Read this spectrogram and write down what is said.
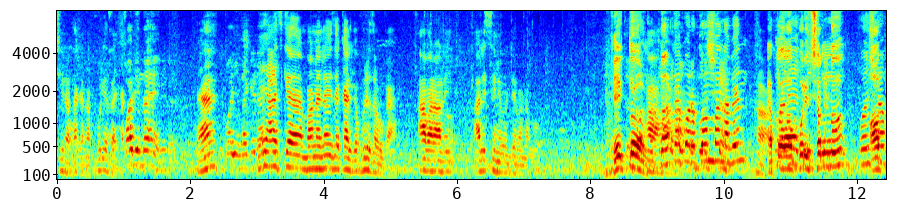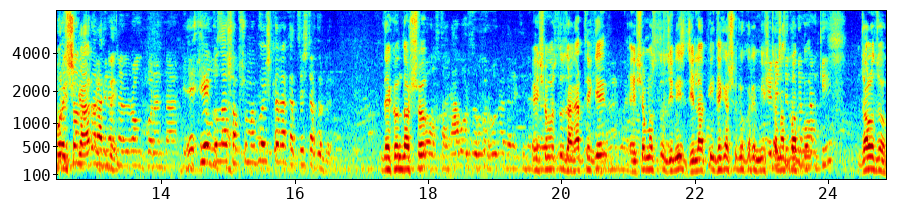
শিরা থাকে না ফুরিয়ে যায় গা। হ্যাঁ? এই আজকে বানাইলে ওই যে কালকে ফুরে যাব গা। আবার আলি আলি চিনি বলতে বানাবো। ঠিক তো হ্যাঁ। দরকার পরে কম বানাবেন। হ্যাঁ। এত অপরিচ্ছন্ন অপরিষ্কার। এগুলা সবসময় পরিষ্কার রাখার চেষ্টা করবেন। দেখুন দর্শক এই সমস্ত জায়গা থেকে এই সমস্ত জিনিস জিলাপি থেকে শুরু করে মিষ্টান্ন দ্রব্য। জলযোগ।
